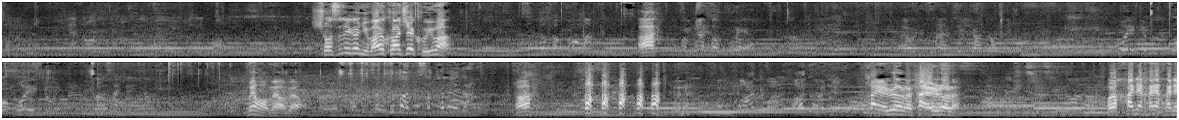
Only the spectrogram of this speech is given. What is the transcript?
送人家说小师弟跟女朋友看上去还可以？嘛？啊？没好，没好。不把你杀开那个。啊？哈哈哈哈哈！太热了，太热了。我喊你，喊你，喊你。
